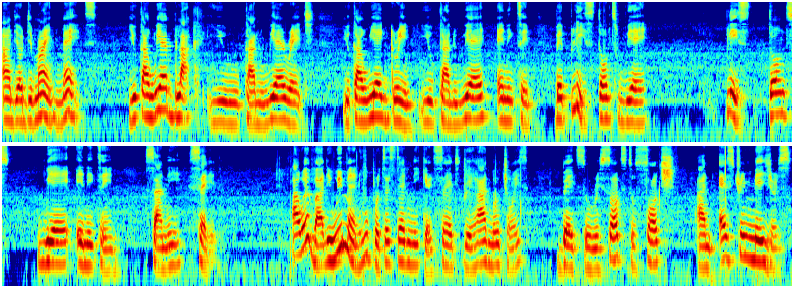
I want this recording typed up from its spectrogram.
and your demand met. You can wear black, you can wear red, you can wear green, you can wear anything, but please don't wear please don't wear anything Sani said. However, the women who protested naked said they had no choice but to resort to such an extreme measures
